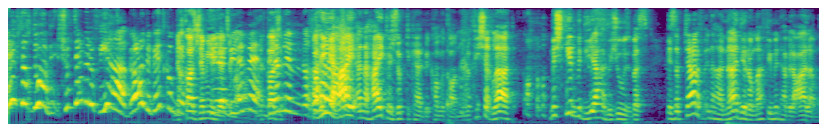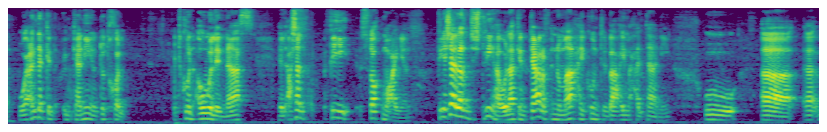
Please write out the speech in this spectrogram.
بتاخذوها ب... شو بتعملوا فيها؟ بيقعد ببيتكم ب... نقاش جميل يا جماعة بلم. فهي هاي أنا هاي تجربتي كانت بكوميك كون إنه في شغلات مش كثير بدي إياها بجوز بس إذا بتعرف إنها نادرة وما في منها بالعالم وعندك الإمكانية ان تدخل تكون أول الناس ال- عشان في stock معين في أشياء لازم تشتريها ولكن بتعرف إنه ما حيكون تنباع أي محل تاني و آه آه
